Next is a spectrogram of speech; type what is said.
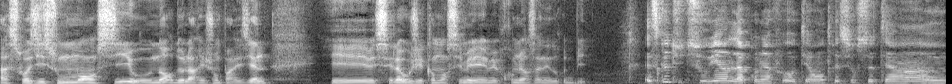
à Soisy-sous-Montmorency, au nord de la région parisienne. Et c'est là où j'ai commencé mes, mes, premières années de rugby. Est-ce que tu te souviens de la première fois où tu es rentré sur ce terrain euh,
